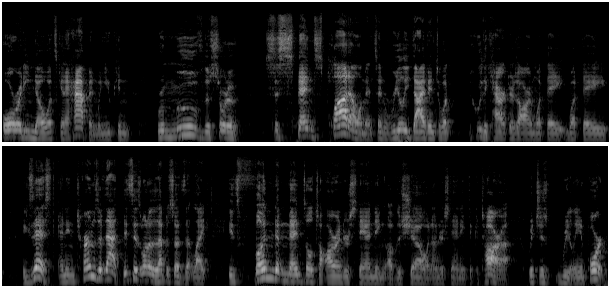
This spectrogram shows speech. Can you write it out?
already know what's going to happen, when you can remove the sort of suspense plot elements and really dive into what who the characters are and what they what they exist. And in terms of that, this is one of those episodes that like is fundamental to our understanding of the show and understanding to Katara, which is really important.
